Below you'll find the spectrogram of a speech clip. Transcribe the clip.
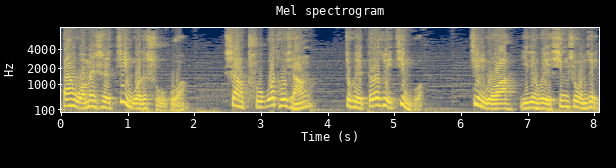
但我们是晋国的属国，向楚国投降就会得罪晋国，晋国一定会兴师问罪。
